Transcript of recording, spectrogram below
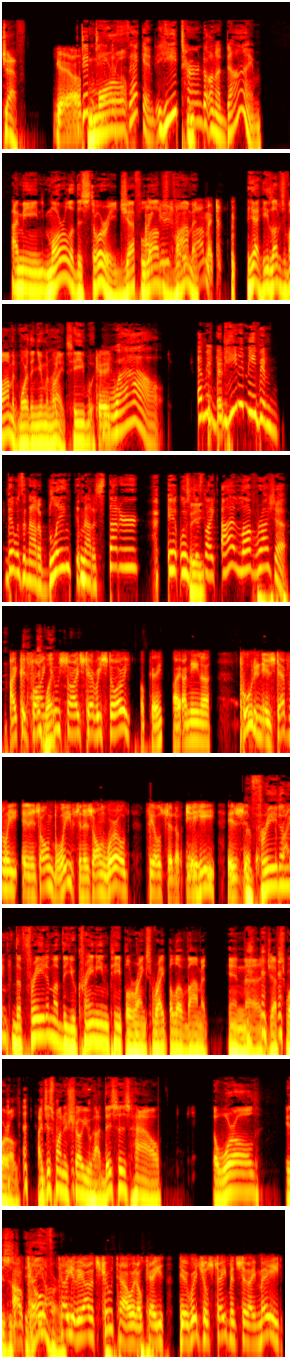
Jeff, Yeah. Didn't Moral- take a second. He turned on a dime. I mean, moral of the story, Jeff I loves did it for the vomit. vomit. Yeah, he loves vomit more than human rights. He Okay. Wow. I mean, but he didn't even, there was not a blink, not a stutter. It was See- just like, I love Russia. I could find What- two sides to every story. Okay. I, I mean, uh, Putin is definitely in his own beliefs, in his own world, feels that he is the freedom right. the freedom of the Ukrainian people ranks right below vomit in uh, Jeff's world. I just want to show you how this is how the world is, I'll is tell, you, over. I'll tell you the honest truth, Howard. Okay, the original statements that I made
